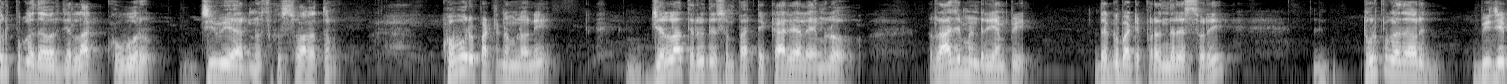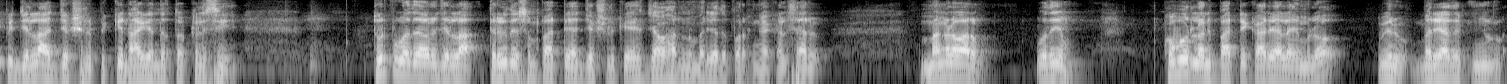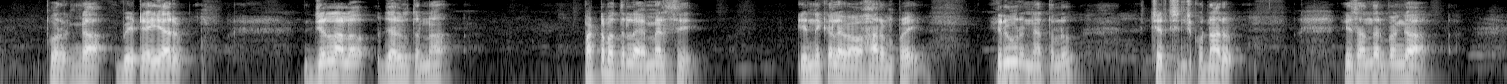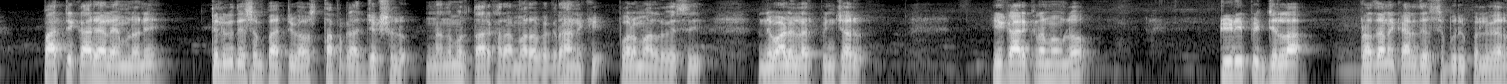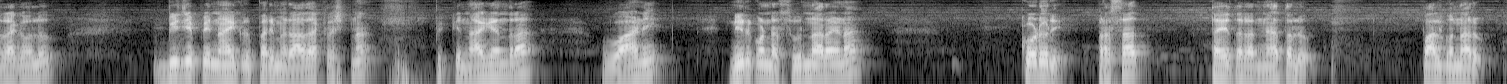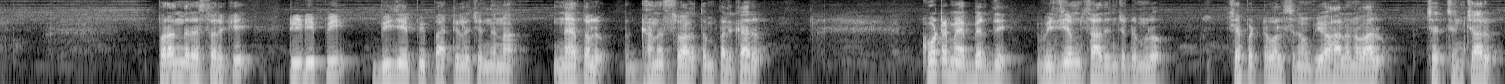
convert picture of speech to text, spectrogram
తూర్పుగోదావరి జిల్లా కొవ్వూరు జీవీఆర్ న్యూస్కు స్వాగతం. కొవ్వూరు పట్టణంలోని జిల్లా తెలుగుదేశం పార్టీ కార్యాలయంలో రాజమండ్రి ఎంపీ దగ్గుబాటి పురంధరేశ్వరి తూర్పుగోదావరి బీజేపీ జిల్లా అధ్యక్షులు పిక్కి నాగేందర్తో కలిసి తూర్పుగోదావరి జిల్లా తెలుగుదేశం పార్టీ అధ్యక్షులు కేఎస్ జవహర్ను మర్యాదపూర్వకంగా కలిశారు. మంగళవారం ఉదయం కొవ్వూరులోని పార్టీ కార్యాలయంలో వీరు మర్యాద పూర్వకంగా భేటీ అయ్యారు. జిల్లాలో జరుగుతున్న పట్టభద్రుల ఎమ్మెల్సీ ఎన్నికల వ్యవహారంపై ఇరువురు నేతలు చర్చించుకున్నారు. ఈ సందర్భంగా పార్టీ కార్యాలయంలోని తెలుగుదేశం పార్టీ వ్యవస్థాపక అధ్యక్షులు నందమూరి తారక రామారావు విగ్రహానికి పూలమాలలు వేసి నివాళులు అర్పించారు. ఈ కార్యక్రమంలో టీడీపీ జిల్లా ప్రధాన కార్యదర్శి బురిపల్లి వీరరాఘవులు బీజేపీ నాయకులు పరిమ రాధాకృష్ణ పిక్కి నాగేంద్ర వాణి నీరుకొండ సూర్యనారాయణ కోడూరి ప్రసాద్ తదితర నేతలు పాల్గొన్నారు. పురంధరేశ్వరికి టీడీపీ బీజేపీ పార్టీలకు చెందిన నేతలు ఘన స్వాగతం పలికారు. కూటమి అభ్యర్థి విజయం సాధించడంలో చేపట్టవలసిన వ్యూహాలను వారు చర్చించారు.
